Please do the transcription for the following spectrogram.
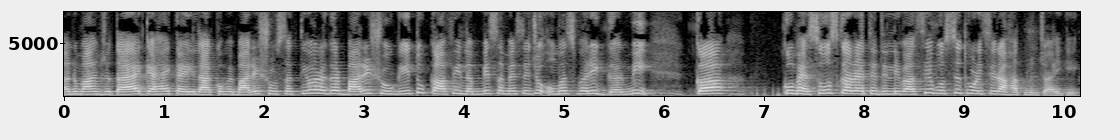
अनुमान जताया गया है। कई इलाकों में बारिश हो सकती है और अगर बारिश होगी तो काफ़ी लंबे समय से जो उमस भरी गर्मी का को महसूस कर रहे थे दिल्लीवासी, अब उससे थोड़ी सी राहत मिल जाएगी।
